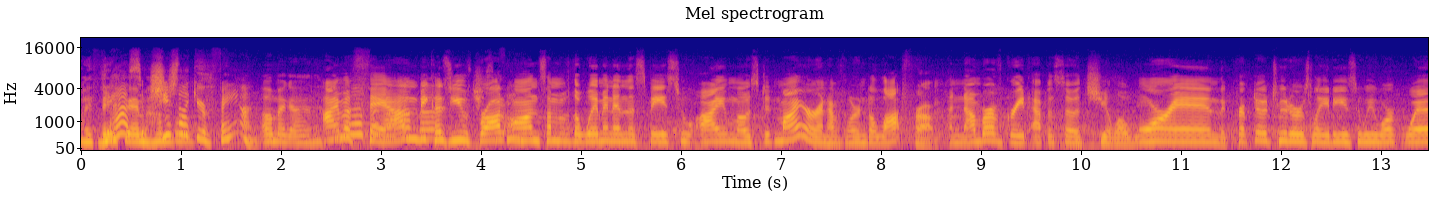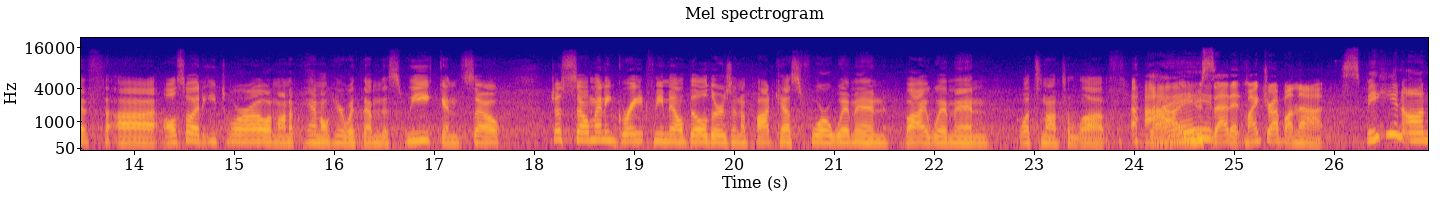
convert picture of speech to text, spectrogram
I think Yes, I'm she's like your fan. Oh my god. I'm a fan because you've brought on some of the women in the space who I most admire and have learned a lot from. A number of great episodes Sheila Warren, the Crypto Tutors ladies who we work with, uh, also at eToro. I'm on a panel here with them this week. And so, just so many great female builders in a podcast for women, by women. What's not to love? Ah, you said it. Mic drop on that. Speaking on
